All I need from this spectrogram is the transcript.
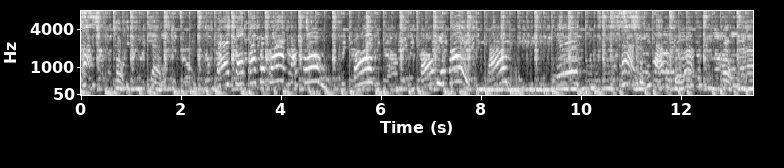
ห้าหกเจ็ดแปดต่อมาตรงว่างหลังตรงสองสองเพียงไปสามสี่ห้าอยู่ที่ขาค่ะเสือว่าหกห้า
